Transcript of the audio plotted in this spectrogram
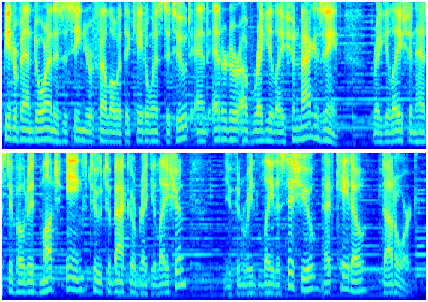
Peter Van Doren is a senior fellow at the Cato Institute and editor of Regulation magazine. Regulation has devoted much ink to tobacco regulation. You can read the latest issue at cato.org.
